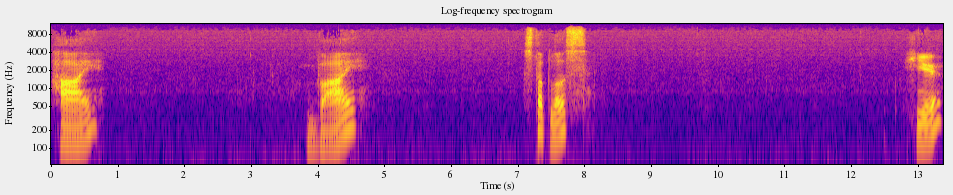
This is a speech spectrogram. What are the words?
high buy stop loss here.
